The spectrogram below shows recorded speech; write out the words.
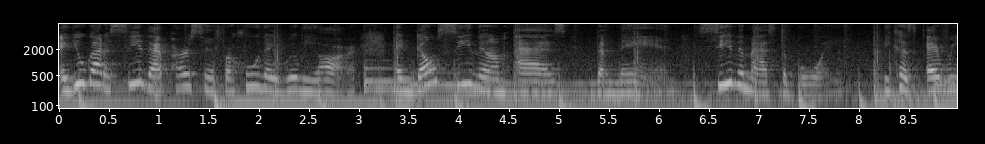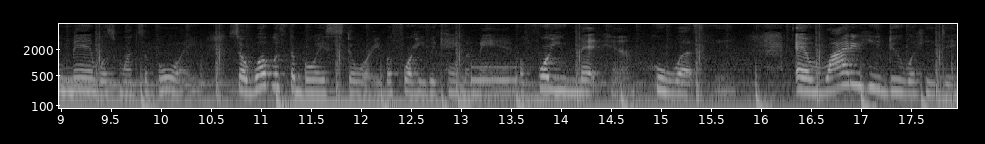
And you got to see that person for who they really are. And don't see them as the man, see them as the boy. Because every man was once a boy. So, what was the boy's story before he became a man? Before you met him, who was he? And why did he do what he did?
